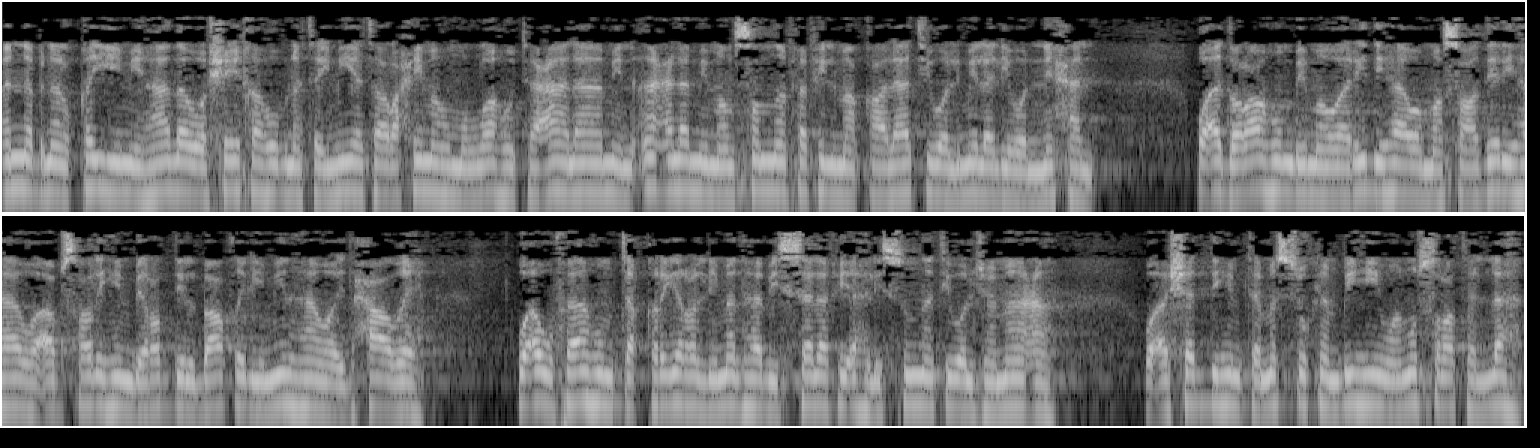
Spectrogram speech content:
أن ابن القيم هذا وشيخه ابن تيمية رحمهم الله تعالى من أعلم من صنف في المقالات والملل والنحل وأدراهم بمواردها ومصادرها وأبصرهم برد الباطل منها وإدحاضه وأوفاهم تقريرا لمذهب السلف أهل السنة والجماعة وأشدهم تمسكا به ونصرة له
